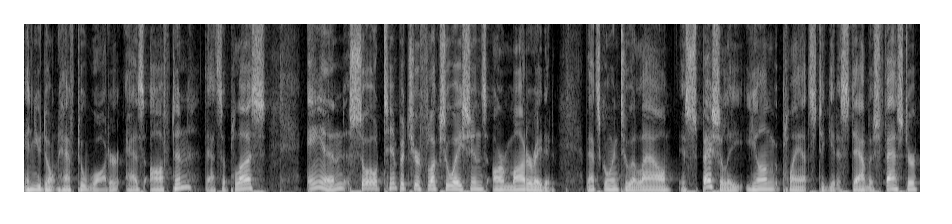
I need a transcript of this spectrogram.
and you don't have to water as often. That's a plus and soil temperature fluctuations are moderated. That's going to allow, especially young plants, to get established faster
